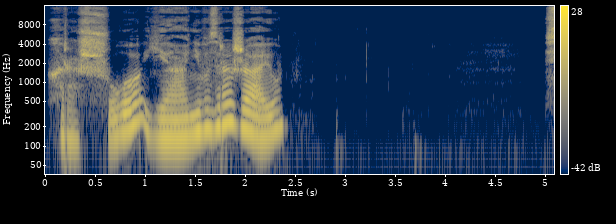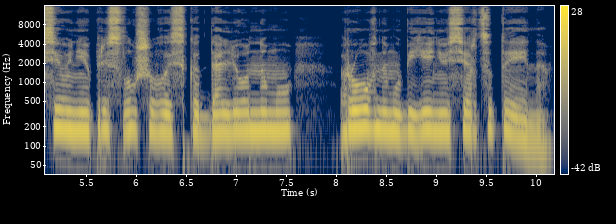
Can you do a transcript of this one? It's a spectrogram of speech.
«Хорошо, я не возражаю». Сиония прислушивалась к отдаленному, ровному биению сердца Тейна.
